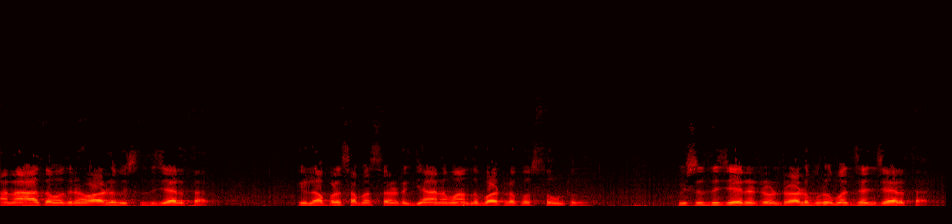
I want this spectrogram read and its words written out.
అనాహతం వదిన వాళ్ళు విశుద్ధి చేరతారు. ఈ లోపల సమస్తమైన జ్ఞానము అందుబాటులోకి వస్తూ ఉంటుంది. విశుద్ధి చేయనటువంటి వాళ్ళు భూమధ్యం చేరతారు.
